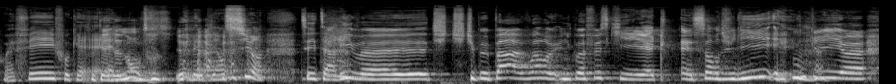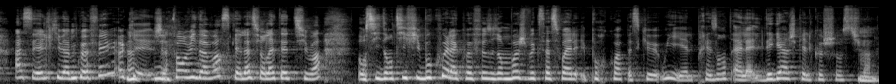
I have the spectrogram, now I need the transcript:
coiffée, il faut qu'elle donne montre. Mais bien sûr, tu sais, t'arrives, euh, tu, tu- tu peux pas avoir une coiffeuse qui elle sort du lit et puis euh, ah c'est elle qui va me coiffer? Ok, j'ai pas envie d'avoir ce qu'elle a sur la tête, tu vois. On s'identifie beaucoup à la coiffeuse, dire moi je veux que ça soit elle. Et pourquoi? Parce que oui, elle présente, elle, elle dégage quelque chose, tu vois. Mm.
